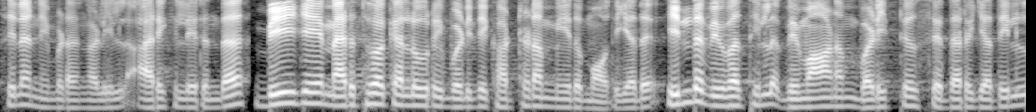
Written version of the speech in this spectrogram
சில நிமிடங்களில் அருகிலிருந்த பிஜே மருத்துவக் கல்லூரி விடுதி கட்டடம் மீது மோதியது. இந்த விபத்தில் விமானம் வெடித்து சிதறியதில்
